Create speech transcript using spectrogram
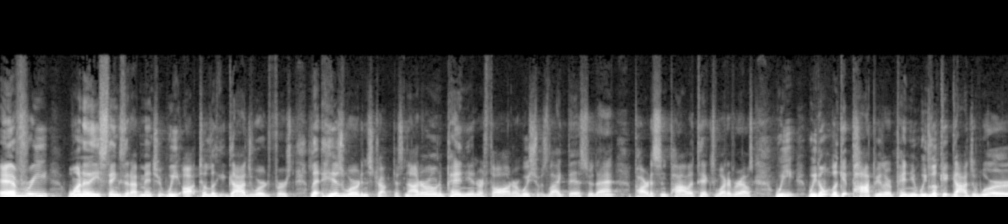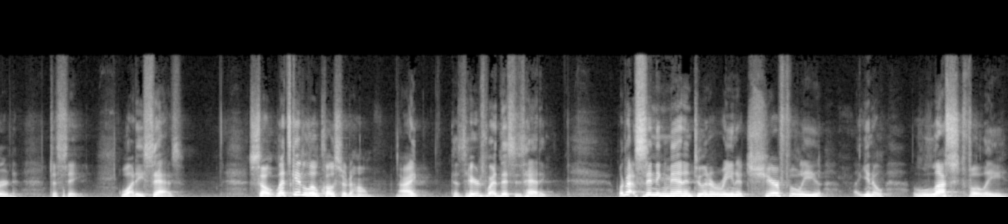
Every one of these things that I've mentioned, we ought to look at God's word first. Let His word instruct us, not our own opinion or thought or wish it was like this or that, partisan politics, whatever else. We, we don't look at popular opinion. We look at God's word to see what He says. So let's get a little closer to home, all right? Because here's where this is heading. What about sending men into an arena cheerfully, you know, lustfully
